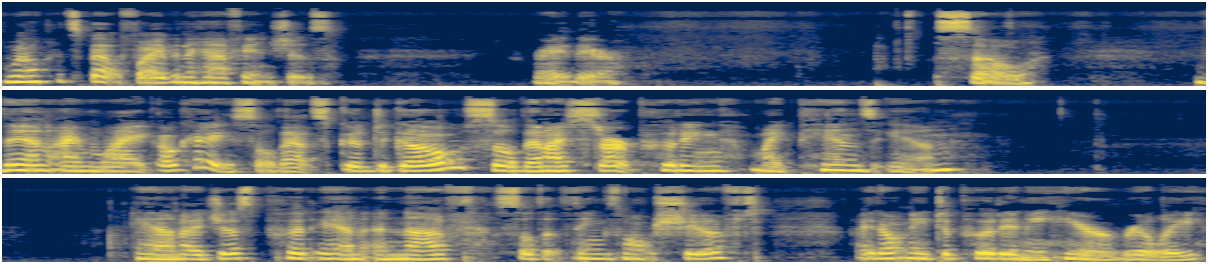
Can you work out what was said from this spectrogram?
well, it's about five and a half inches right there. So then I'm like, okay, so that's good to go. So then I start putting my pins in. And I just put in enough so that things won't shift. I don't need to put any here really,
